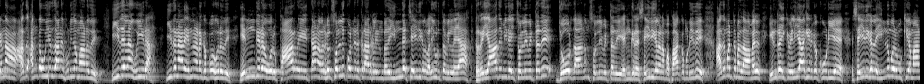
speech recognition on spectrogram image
ஏன்னா அது அந்த உயிர் தானே புனிதமானது. இதெல்லாம் உயிரா? இதனால் என்ன நடக்க போகிறது என்கிற ஒரு பார்வையைத்தான் அவர்கள் சொல்லிக் கொண்டிருக்கிறார்கள் என்பதை இந்த செய்திகள் வலியுறுத்தவில்லையா? ரியாதும் இதை சொல்லிவிட்டது ஜோர்தானும் சொல்லிவிட்டது என்கிற செய்திகளை நம்ம பார்க்க முடியுது. அது மட்டுமல்லாமல் இன்றைக்கு வெளியாகி இருக்கக்கூடிய செய்திகளில் இன்னும் ஒரு முக்கியமான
